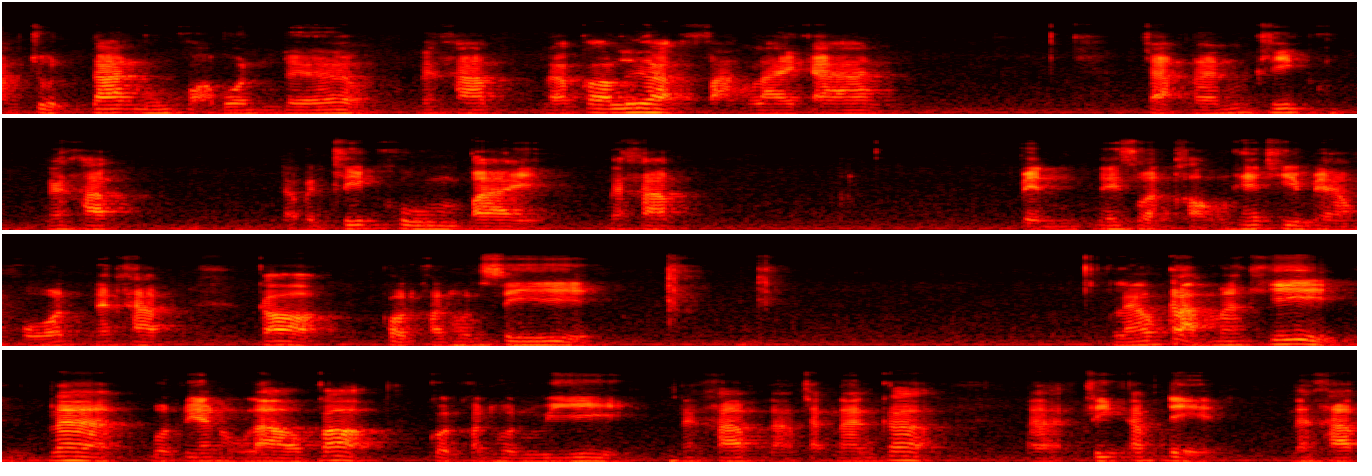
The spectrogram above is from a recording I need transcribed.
3 จุดด้านมุมขวาบนเดิมนะครับ แล้วก็เลือกฝังรายการ จากนั้นคลิกนะครับจะเป็นคลิกคุมไปนะครับ เป็นในส่วนของ HTML code นะครับ ก็กด Ctrl C แล้วกลับมาที่หน้าบทเรียนของเราก็กด Ctrl V นะครับ หลังจากนั้นก็คลิกอัปเดตนะครับ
